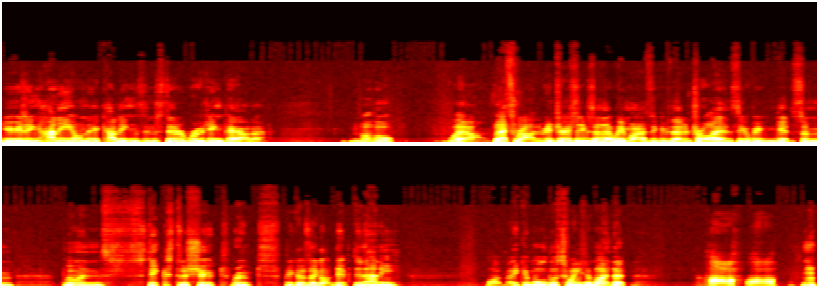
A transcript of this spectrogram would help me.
using honey on their cuttings instead of rooting powder. I thought, well, that's rather interesting. So then we might have to give that a try and see if we can get some blooming sticks to shoot roots because they got dipped in honey. Might make them all the sweeter, mightn't it? Ha ha! that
